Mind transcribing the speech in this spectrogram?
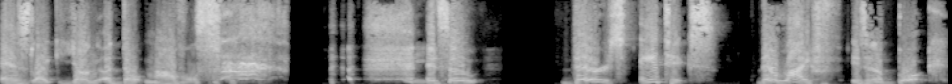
as like young adult novels and so their antics their life is in a book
